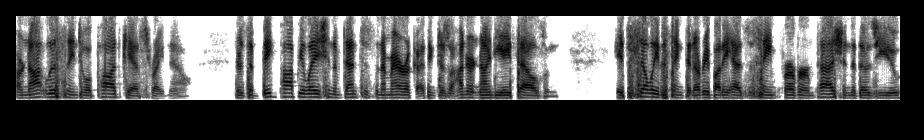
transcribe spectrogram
are not listening to a podcast right now. There's a big population of dentists in America. I think there's 198,000. It's silly to think that everybody has the same fervor and passion to those of you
